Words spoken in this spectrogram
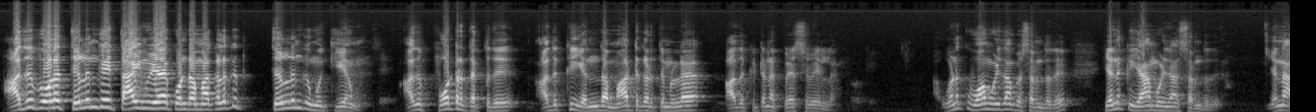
அதுபோல் தெலுங்கை தாய்மொழியாக கொண்ட மக்களுக்கு தெலுங்கு முக்கியம். அது போற்றத்தக்கது. அதுக்கு எந்த மாற்று கருத்தும் இல்லை. அதுக்கிட்ட நான் பேசவே இல்லை. உனக்கு ஓ மொழி தான் இப்போ சிறந்தது. எனக்கு என் மொழி தான் சிறந்தது. ஏன்னா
